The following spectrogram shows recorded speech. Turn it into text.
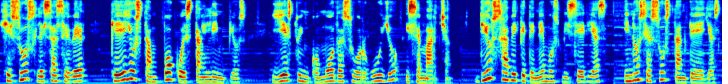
Jesús les hace ver que ellos tampoco están limpios y esto incomoda su orgullo y se marcha. Dios sabe que tenemos miserias y no se asusta ante ellas,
